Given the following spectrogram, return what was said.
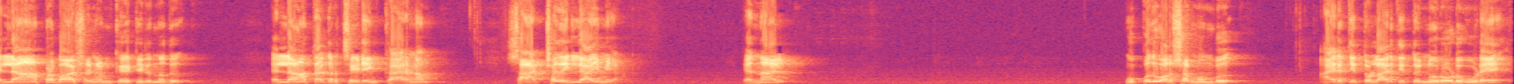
എല്ലാ പ്രഭാഷണങ്ങളും കേട്ടിരുന്നത് എല്ലാ തകർച്ചയുടെയും കാരണം സാക്ഷരതയില്ലായ്മയാണ് എന്നാൽ മുപ്പത് വർഷം മുമ്പ് ആയിരത്തി തൊള്ളായിരത്തി തൊണ്ണൂറോടുകൂടെ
